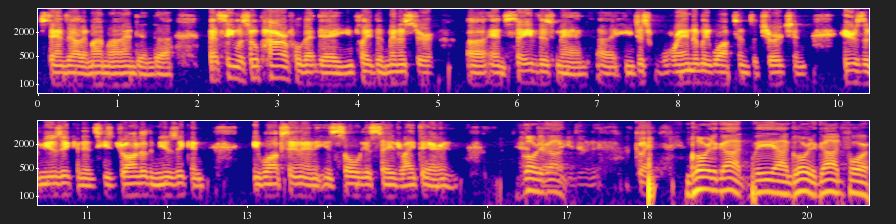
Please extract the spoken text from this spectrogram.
stands out in my mind. And uh, that scene was so powerful that day. You played the minister uh, and saved this man. Uh, he just randomly walks into church and hears the music, and he's drawn to the music, and he walks in, and his soul gets saved right there. And, Glory and, to uh, God. Ahead. Glory to God. We uh, glory to God for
